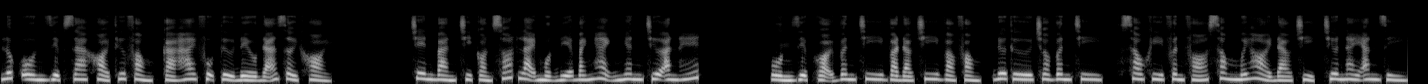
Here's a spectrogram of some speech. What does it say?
Lúc ôn Diệp ra khỏi thư phòng, cả hai phụ tử đều đã rời khỏi. Trên bàn chỉ còn sót lại một đĩa bánh hạnh nhân chưa ăn hết. Ôn Diệp gọi Vân Chi và Đào Chi vào phòng, đưa thư cho Vân Chi, sau khi phân phó xong mới hỏi Đào Chỉ trưa nay ăn gì.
